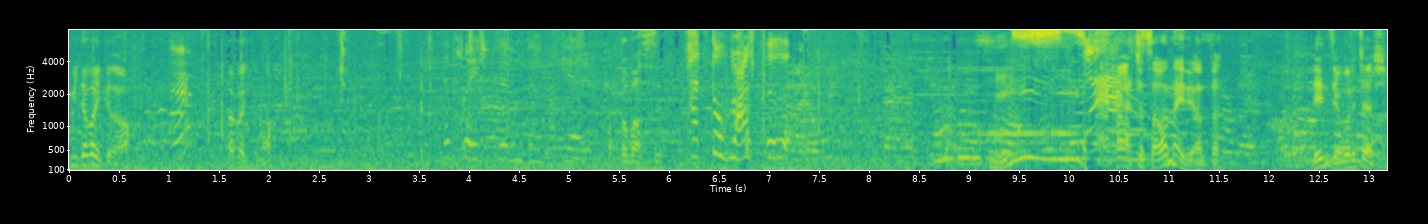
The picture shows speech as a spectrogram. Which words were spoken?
こみどこ行くのうんどこ行くの？どこ行くんだっハットバス。けハットバス。えー、あちょっと触んないであんた。レンズ汚れちゃうし。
